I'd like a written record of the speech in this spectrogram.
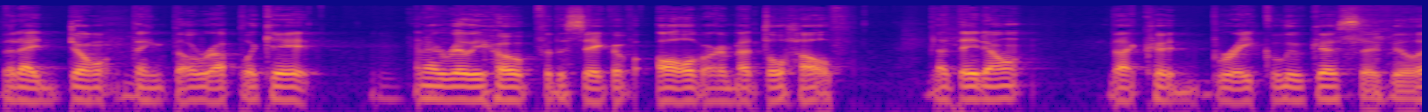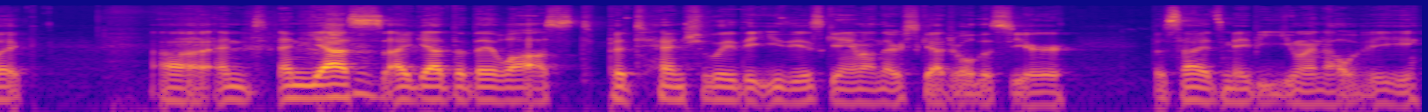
that I don't think they'll replicate. And I really hope, for the sake of all of our mental health, that they don't. That could break Lucas, I feel like. Uh, and and yes, I get that they lost potentially the easiest game on their schedule this year, besides maybe UNLV.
